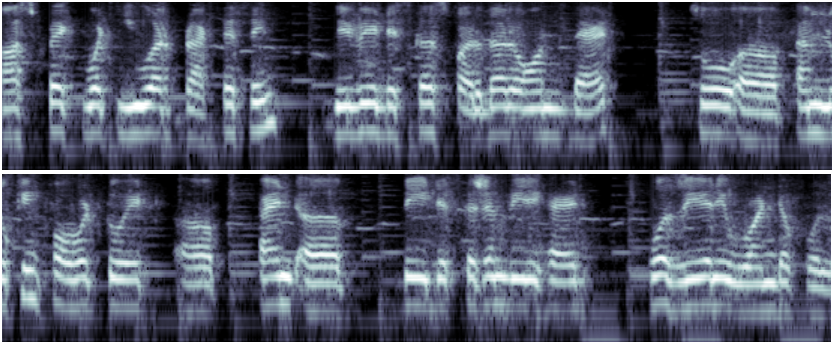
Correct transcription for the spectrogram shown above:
aspect what you are practicing. We may discuss further on that. So uh, i'm looking forward to it. Uh, and uh, the discussion we had was really wonderful.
